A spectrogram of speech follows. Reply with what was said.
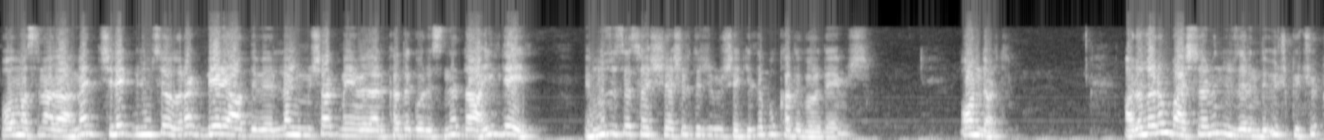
olmasına rağmen çilek bilimsel olarak berry adlı verilen yumuşak meyveler kategorisine dahil değil. Ve muz ise şaşırtıcı bir şekilde bu kategorideymiş. 14. Arıların başlarının üzerinde 3 küçük,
